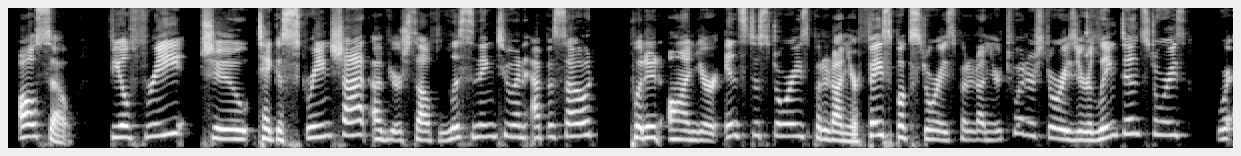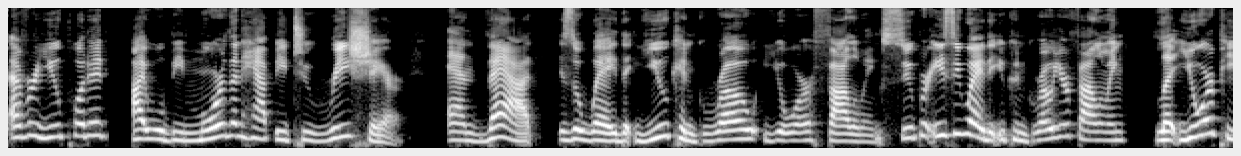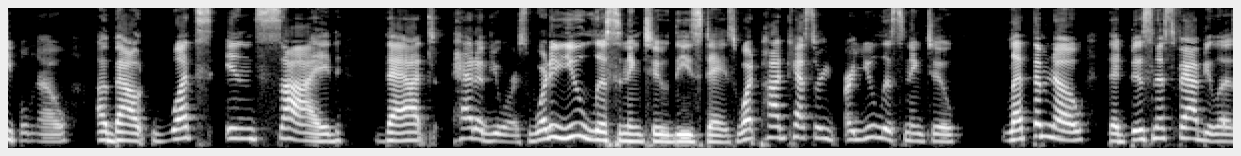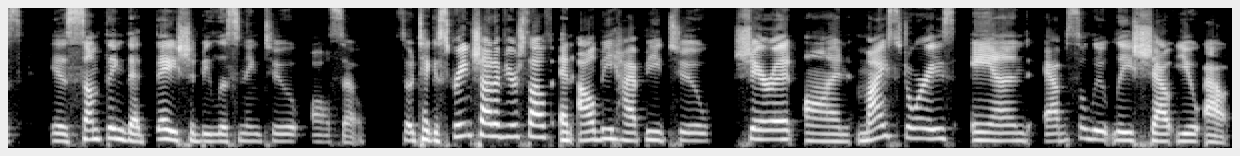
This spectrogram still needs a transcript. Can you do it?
Also, feel free to take a screenshot of yourself listening to an episode, put it on your Insta stories, put it on your Facebook stories, put it on your Twitter stories, your LinkedIn stories, wherever you put it. I will be more than happy to reshare. And that is a way that you can grow your following. Super easy way that you can grow your following. Let your people know about what's inside that head of yours. What are you listening to these days? What podcasts are, are you listening to? Let them know that Business Fabulous is something that they should be listening to also. So take a screenshot of yourself and I'll be happy to share it on my stories, and absolutely shout you out.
